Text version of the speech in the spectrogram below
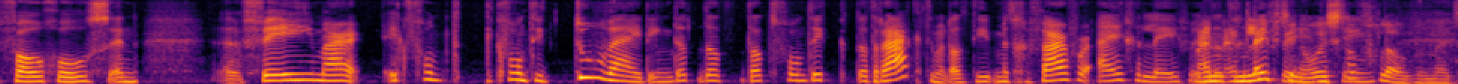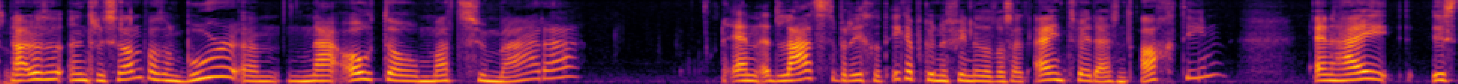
vogels en vee. Maar ik vond, ik vond die toewijding, dat, dat, dat vond ik, dat raakte me. Dat hij met gevaar voor eigen leven. En, en leeft hij nog? Is het afgelopen met hem? Nou, dat was interessant. was een boer, um, Naoto Matsumara. En het laatste bericht dat ik heb kunnen vinden, dat was uit eind 2018. En hij is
